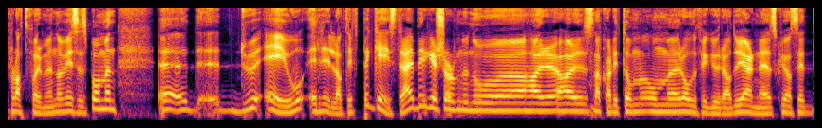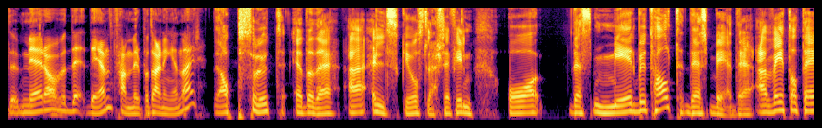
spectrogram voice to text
plattformen å vises på. Men du er jo relativt begeistra her, Birger, selv om du nå har, har snakka litt om, om rollefigurer du gjerne skulle ha sett mer av. Det, det er en femmer på terningen der. Absolutt er det det. Jeg elsker jo slasherfilm, og dess mer brutalt, dess bedre. Jeg vet at det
